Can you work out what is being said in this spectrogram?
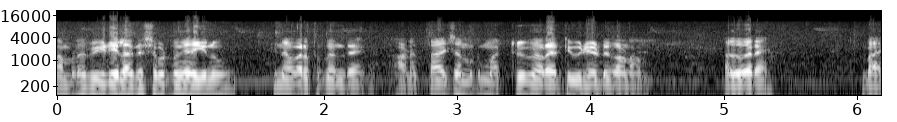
നമ്മുടെ വീഡിയോയിലൊക്കെ ഇഷ്ടപ്പെട്ടു കഴിക്കുന്നു ഈ നവരത്നത്തിന്റെ അടുത്ത ആഴ്ച നമുക്ക് മറ്റൊരു വെറൈറ്റി വീഡിയോ ആയിട്ട് കാണാം. അതുവരെ ബൈ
